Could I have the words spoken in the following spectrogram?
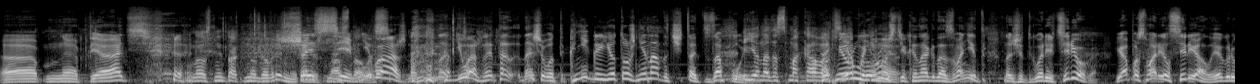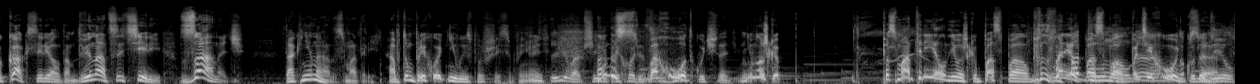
э, пять, У нас не так много времени, шесть, семь. Неважно. ну, Неважно. Это, знаешь, вот книга, ее тоже не надо читать запой. Ее надо смаковать. Вот я мне. Рустик иногда звонит, значит, говорит, Серега, я посмотрел сериал. Я говорю, как сериал? Там 12 серий. За ночь. Так не надо смотреть. А потом приходит не выспавшийся, понимаете? Или вообще не Надо с- приходится. в охотку читать. Немножко посмотрел, немножко поспал. Посмотрел, Подумал, поспал. да, Потихоньку, да. обсудил.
